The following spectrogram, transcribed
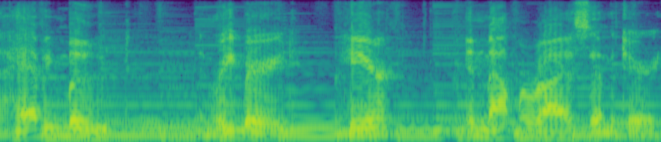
to have him moved and reburied here in Mount Moriah Cemetery.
